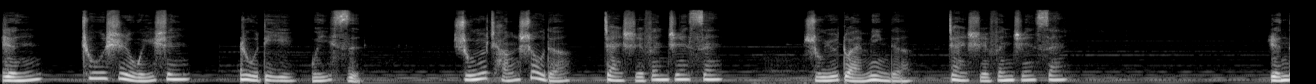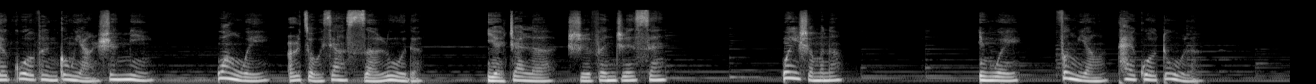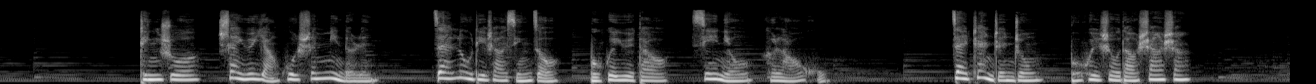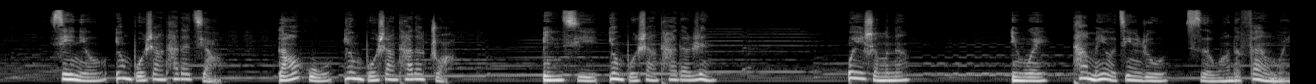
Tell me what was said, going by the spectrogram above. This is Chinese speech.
人出世为生，入地为死，属于长寿的占十分之三，属于短命的占十分之三。人的过分供养生命，妄为而走向死路的，也占了十分之三。为什么呢？因为奉养太过度了。听说善于养护生命的人，在陆地上行走不会遇到犀牛和老虎，在战争中不会受到杀伤。犀牛用不上它的脚。老虎用不上它的爪，兵器用不上它的刃。为什么呢？因为它没有进入死亡的范围。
